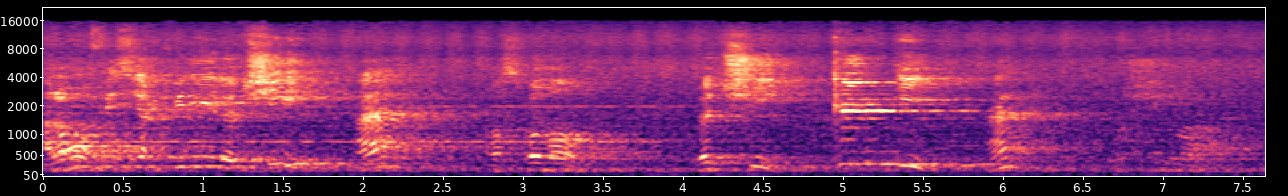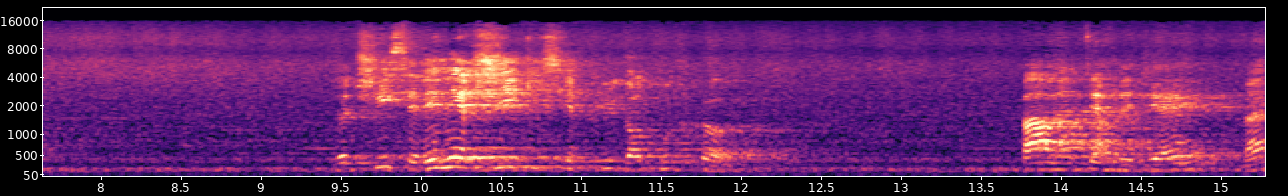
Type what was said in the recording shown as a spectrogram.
Alors on fait circuler le chi, hein, en ce moment. Le chi, Q-I, hein, chinois. Le chi, c'est l'énergie qui circule dans tout le corps. Par l'intermédiaire ben,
